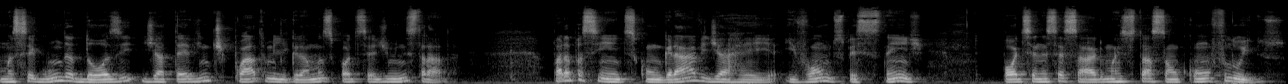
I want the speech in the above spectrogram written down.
uma segunda dose de até 24 miligramas pode ser administrada. Para pacientes com grave diarreia e vômitos persistentes, pode ser necessário uma ressuscitação com fluidos.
